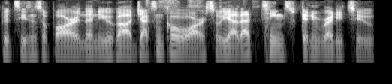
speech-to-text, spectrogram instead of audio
good season so far, and then you got Jackson Kowar. So yeah, that team's getting ready to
